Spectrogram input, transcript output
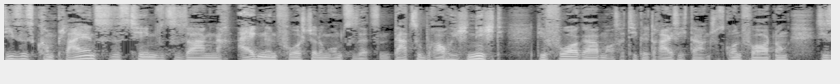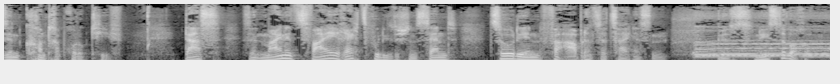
dieses Compliance-System sozusagen nach eigenen Vorstellungen umzusetzen. Dazu brauche ich nicht die Vorgaben aus Artikel 30 Datenschutzgrundverordnung. Sie sind kontraproduktiv. Das sind meine zwei rechtspolitischen Cent zu den Verarbeitungsverzeichnissen. Bis nächste Woche.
